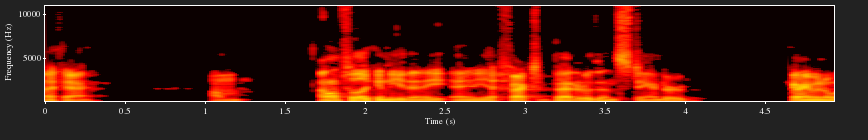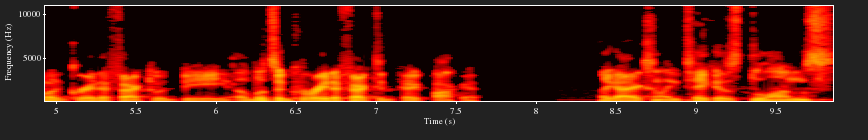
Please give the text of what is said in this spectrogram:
Okay. Um, I don't feel like I need any any effect better than standard. I don't even know what great effect would be. Uh, What's a great effect in pickpocket? Like I accidentally take his lungs.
